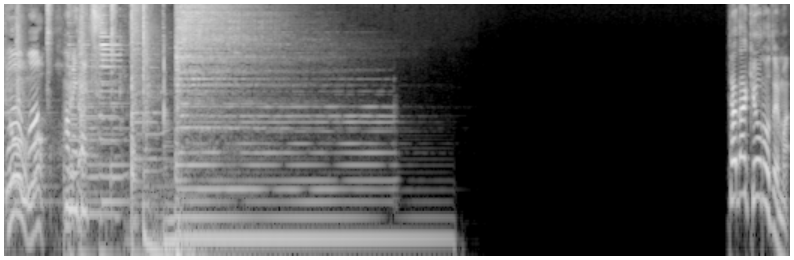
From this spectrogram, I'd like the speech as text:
今日も褒め立つただ今日のテーマ、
